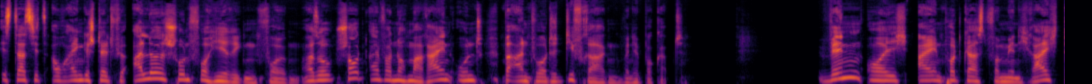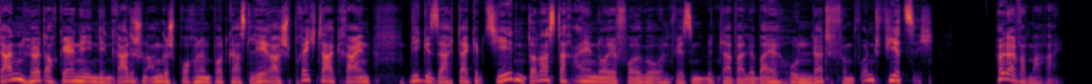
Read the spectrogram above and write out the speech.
ist das jetzt auch eingestellt für alle schon vorherigen Folgen. Also schaut einfach nochmal rein und beantwortet die Fragen, wenn ihr Bock habt. Wenn euch ein Podcast von mir nicht reicht, dann hört auch gerne in den gerade schon angesprochenen Podcast Lehrer Sprechtag rein. Wie gesagt, da gibt es jeden Donnerstag eine neue Folge und wir sind mittlerweile bei 145. Hört einfach mal rein.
